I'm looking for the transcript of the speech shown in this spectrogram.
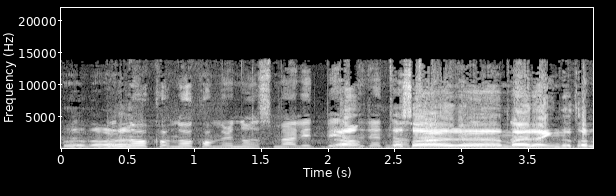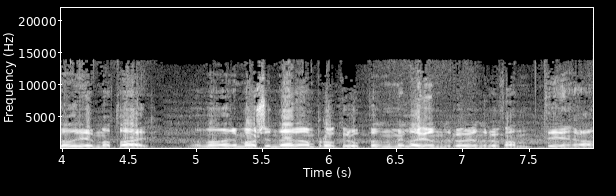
Det det. Nå, nå, kommer det noe som er litt bedre? Ja, det er uh, mer egnet til å drive med dette her. Den maskinen der han plukker opp en mellom 100 og 150 ja,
